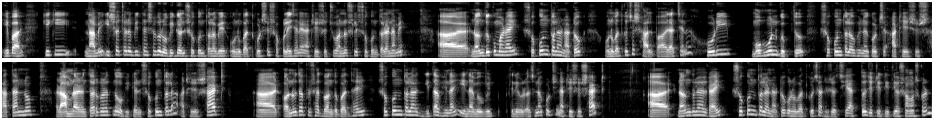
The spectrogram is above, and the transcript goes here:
এবার কি কি নামে ঈশ্বরচন্দ্র বিদ্যাসাগর অভিজ্ঞান শকুন্তলমের অনুবাদ করছে সকলেই জানেন, আঠেরোশো চুয়ান্ন সালে শকুন্তলা নামে। আর নন্দকুমার রায় শকুন্তলা নাটক অনুবাদ করছে, সাল পাওয়া যাচ্ছে না। হরি মোহন গুপ্ত শকুন্তলা অভিনয় করছে, আঠেরোশো সাতান্ন। রামনারায়ণ তর্করত্ন অভিজ্ঞান শকুন্তলা, আঠেরোশো ষাট। আর অন্নদা প্রসাদ বন্দ্যোপাধ্যায়, শকুন্তলা গীতাভিনয় এই নামে তিনি রচনা করছেন আঠেরোশো ষাট। আর নন্দলাল রায়, শকুন্তলা নাটক অনুবাদ করছে আঠেরোশো ছিয়াত্তর, যেটি দ্বিতীয় সংস্করণ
